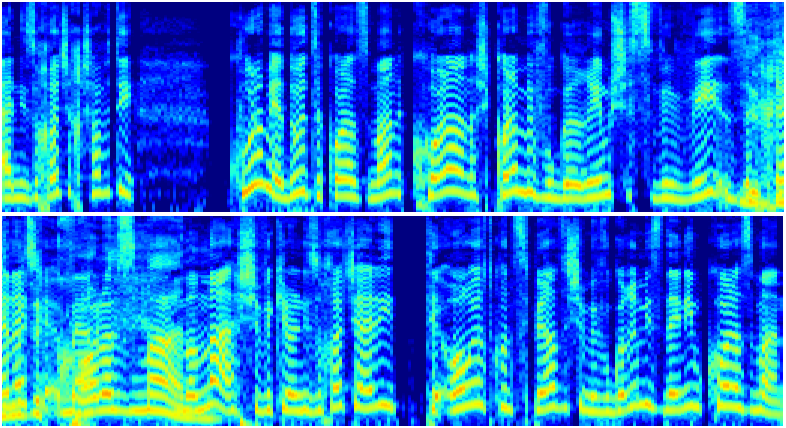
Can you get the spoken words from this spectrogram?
אני זוכרת שחשבתי, כולם ידעו את זה כל הזמן, כל, האנש, כל המבוגרים שסביבי, זה חלק... יודעים את זה כל הזמן. ממש, וכאילו אני זוכרת שהיה לי תיאוריות קונספירציה שמבוגרים מזדיינים כל הזמן.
